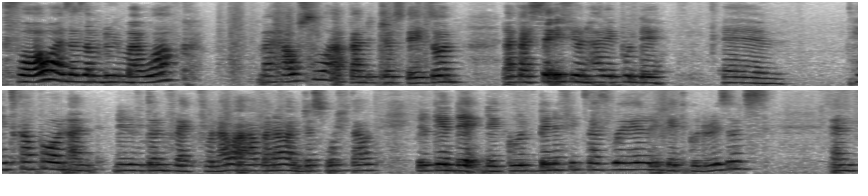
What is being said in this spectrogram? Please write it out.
four hours as I'm doing my work, my housework, and just stays on. Like I said, if you're in hurry, put the um, heat cap on and leave it on for like for an hour, half an hour, and just wash it out. You'll get the, the good benefits as well. You get good results. And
